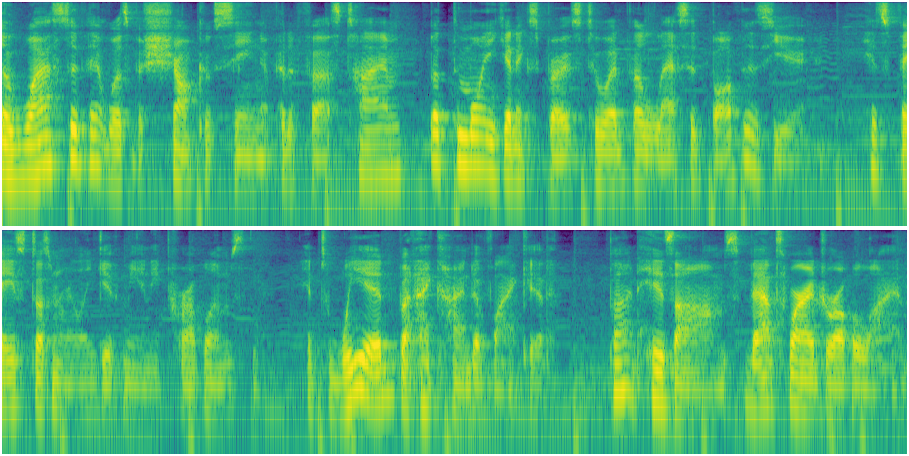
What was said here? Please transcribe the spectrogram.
The worst of it was the shock of seeing it for the first time, but the more you get exposed to it, the less it bothers you. His face doesn't really give me any problems. It's weird, but I kind of like it. But his arms, that's where I draw the line.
